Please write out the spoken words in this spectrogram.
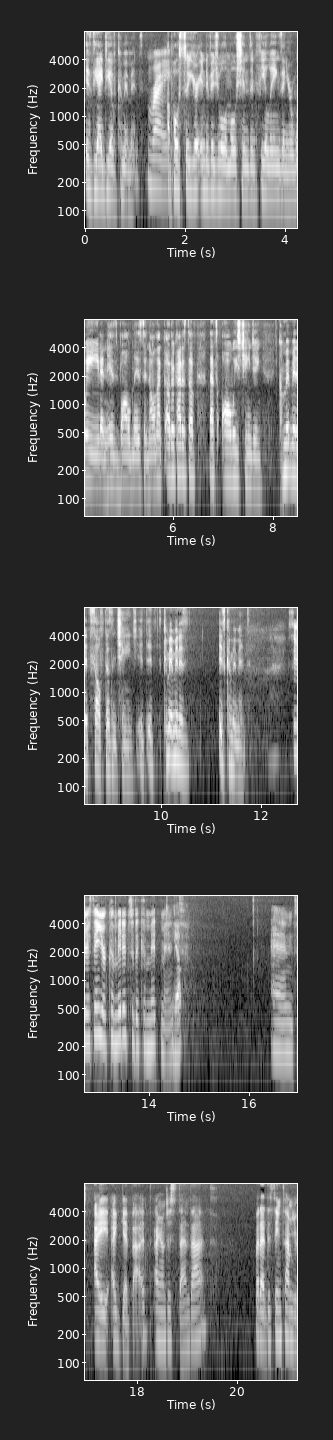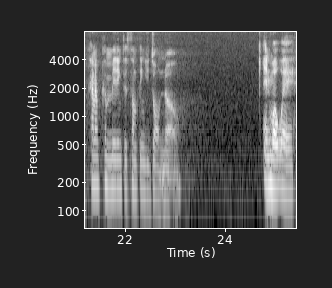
is the idea of commitment right opposed to your individual emotions and feelings and your weight and his baldness and all that other kind of stuff that's always changing commitment itself doesn't change it, it commitment is is commitment so you're saying you're committed to the commitment Yep. And I I get that. I understand that. But at the same time, you're kind of committing to something you don't know. In what way?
